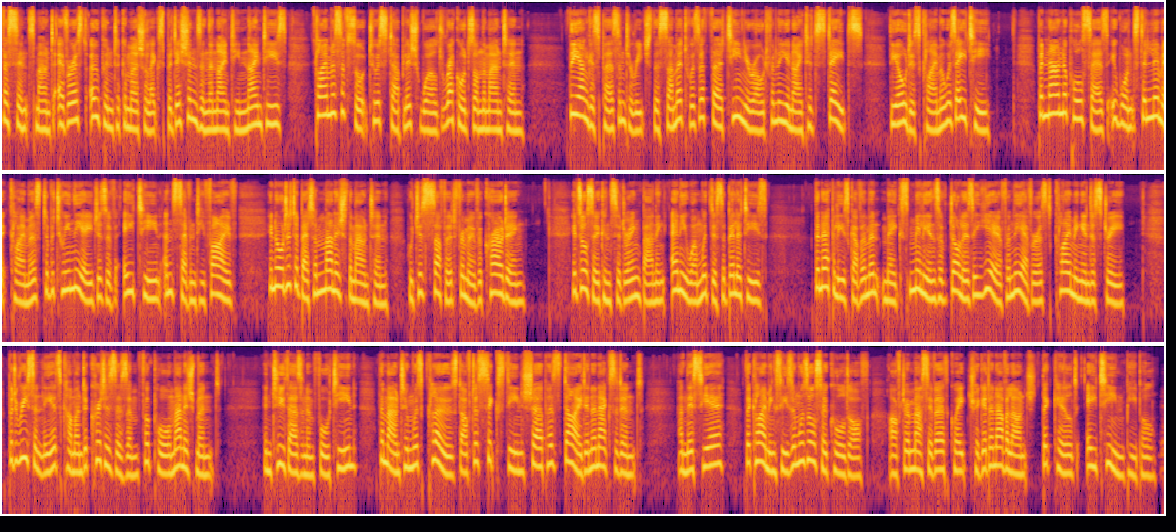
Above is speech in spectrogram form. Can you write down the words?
Ever since Mount Everest opened to commercial expeditions in the 1990s, climbers have sought to establish world records on the mountain. The youngest person to reach the summit was a 13 year old from the United States. The oldest climber was 80. But now Nepal says it wants to limit climbers to between the ages of 18 and 75 in order to better manage the mountain, which has suffered from overcrowding. It's also considering banning anyone with disabilities. The Nepalese government makes millions of dollars a year from the Everest climbing industry. But recently it's come under criticism for poor management. In 2014, the mountain was closed after 16 Sherpas died in an accident. And this year, the climbing season was also called off after a massive earthquake triggered an avalanche that killed 18 people.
